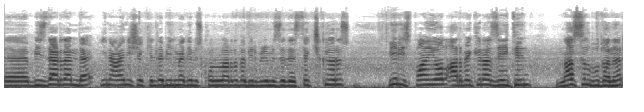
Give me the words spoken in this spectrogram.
E, bizlerden de yine aynı şekilde bilmediğimiz konularda da birbirimize destek çıkıyoruz. Bir İspanyol Arbequina zeytin nasıl budanır?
